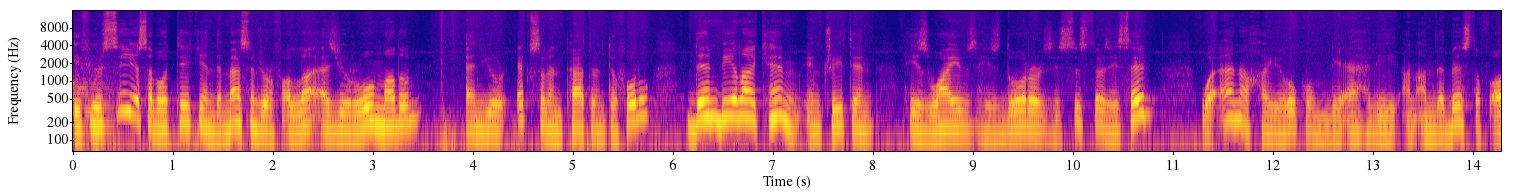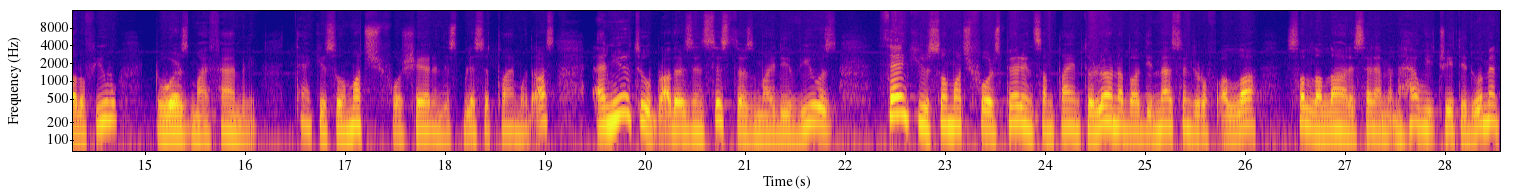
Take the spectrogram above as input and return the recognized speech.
If you're serious about taking the messenger of Allah as your role model and your excellent pattern to follow, then be like him in treating his wives, his daughters, his sisters. He said, وَأَنَا خَيْرُكُمْ لِأَهْلِي And I'm the best of all of you towards my family. Thank you so much for sharing this blessed time with us. And you too, brothers and sisters, my dear viewers, thank you so much for sparing some time to learn about the Messenger of Allah sallallahu alaihi wasallam and how he treated women.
